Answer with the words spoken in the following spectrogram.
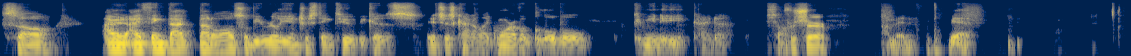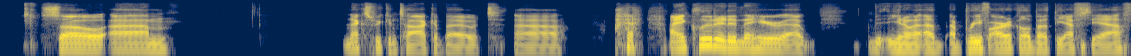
So I mean, I think that that'll also be really interesting too because it's just kind of like more of a global community kind of. So for sure. I'm in. Yeah. So um next we can talk about uh I included in the here uh, you know a, a brief article about the FCF.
